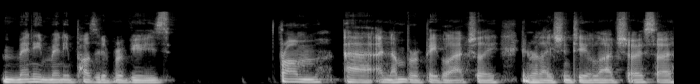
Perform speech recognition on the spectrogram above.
many, many positive reviews from uh, a number of people actually in relation to your live show. So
